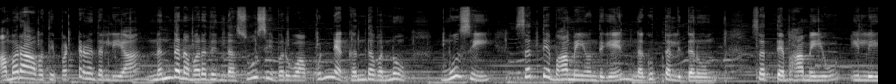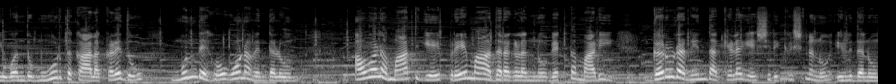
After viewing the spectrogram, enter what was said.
ಅಮರಾವತಿ ಪಟ್ಟಣದಲ್ಲಿಯ ನಂದನ ಮರದಿಂದ ಸೂಸಿ ಬರುವ ಪುಣ್ಯ ಗಂಧವನ್ನು ಮೂಸಿ ಸತ್ಯಭಾಮೆಯೊಂದಿಗೆ ನಗುತ್ತಲಿದ್ದನು. ಸತ್ಯಭಾಮೆಯು ಇಲ್ಲಿ ಒಂದು ಮುಹೂರ್ತ ಕಾಲ ಕಳೆದು ಮುಂದೆ ಹೋಗೋಣವೆಂದಳು. ಅವಳ ಮಾತಿಗೆ ಪ್ರೇಮಾದರಗಳನ್ನು ವ್ಯಕ್ತ ಮಾಡಿ ಗರುಡನಿಂದ ಕೆಳಗೆ ಶ್ರೀಕೃಷ್ಣನು ಇಳಿದನು.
